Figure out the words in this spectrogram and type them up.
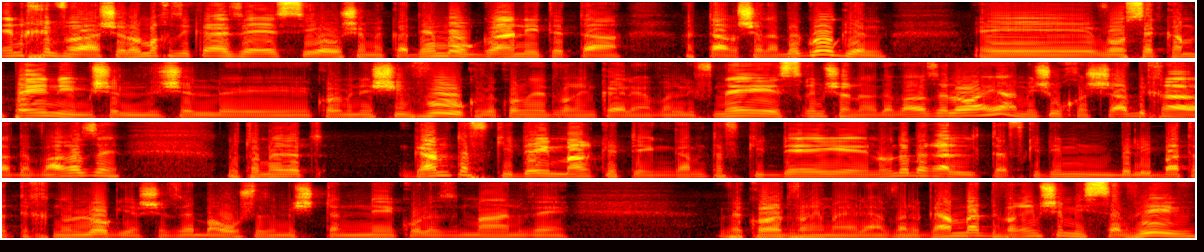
אין חברה שלא מחזיקה איזה SEO שמקדם אורגנית את האתר שלה בגוגל. אה, ועושה קמפיינים של, של אה, כל מיני שיווק וכל מיני דברים כאלה. אבל לפני 20 שנה הדבר הזה לא היה, מישהו חשב בכלל על הדבר הזה? זאת אומרת, גם תפקידי marketing, גם תפקידי, אני אה, לא מדבר על תפקידים בליבת הטכנולוגיה, שזה ברור שזה משתנה כל הזמן, ו... וכל הדברים האלה, אבל גם בדברים שמסביב,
